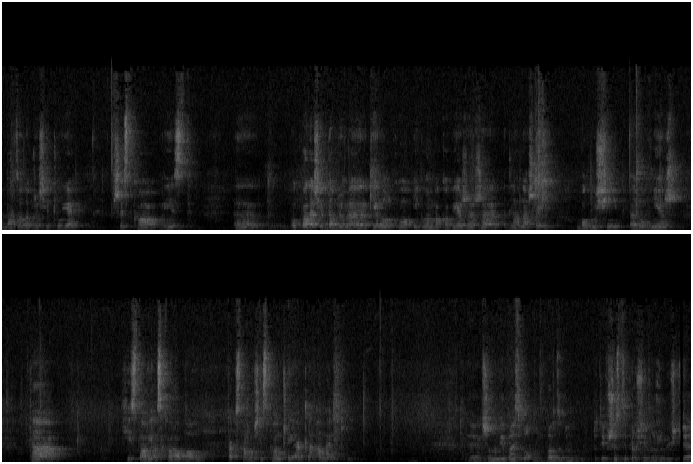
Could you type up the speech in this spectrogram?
bardzo dobrze się czuje. Wszystko jest, e, układa się w dobrym e, kierunku i głęboko wierzę, że dla naszej Bogusi również ta historia z chorobą tak samo się skończy jak dla Amelki. E, Szanowni Państwo, bardzo bym tutaj wszyscy prosimy, żebyście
